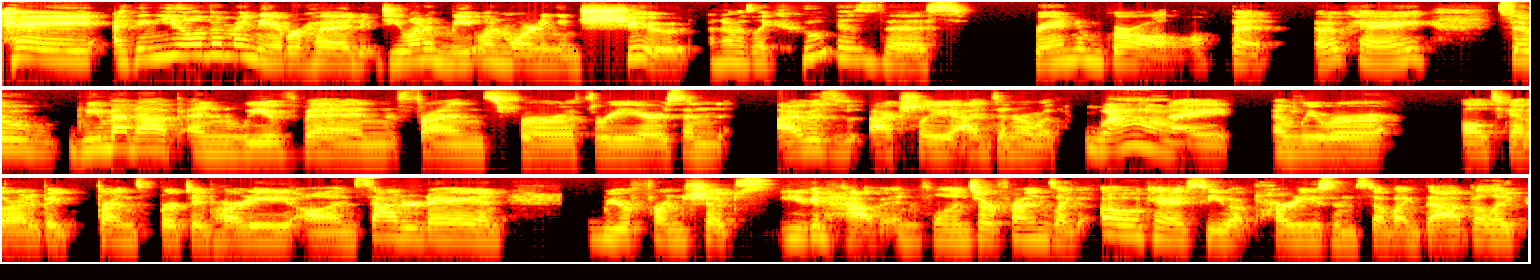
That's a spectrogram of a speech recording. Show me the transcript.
"Hey, I think you live in my neighborhood. Do you want to meet one morning and shoot?" And I was like, "Who is this random girl?" But okay. So we met up, and we've been friends for three years. And I was actually at dinner with wow, night, and we were all together at a big friend's birthday party on Saturday and your friendships, you can have influencer friends like, oh, okay, I see you at parties and stuff like that. But like,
